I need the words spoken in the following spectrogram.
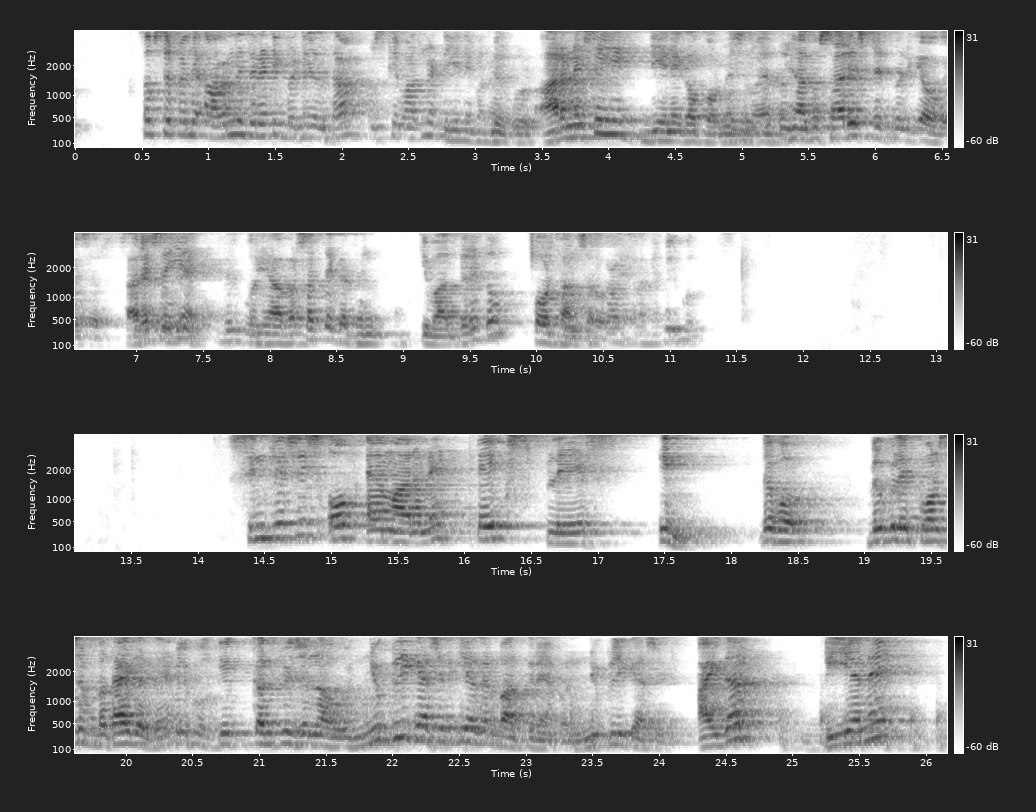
सबसे पहले आरएनए जेनेटिक मटेरियल था उसके बाद में डीएनए बना। बिल्कुल। आरएनए से ही डीएनए का फॉर्मेशन हुआ है। तो यहाँ तो सारे स्टेटमेंट क्या हो गए सर? सारे सही है? और बिल्कुल यहाँ पर सत्य कथन की बात करें तो फोर्थ आंसर बिल्कुल। Synthesis of mRNA takes place in देखो बिल्कुल एक कॉन्सेप्ट बताए देते हैं बिल्कुल। कि कंफ्यूजन ना हो। न्यूक्लिक एसिड की अगर बात करें अपन न्यूक्लिक एसिड आइदर डीएनए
